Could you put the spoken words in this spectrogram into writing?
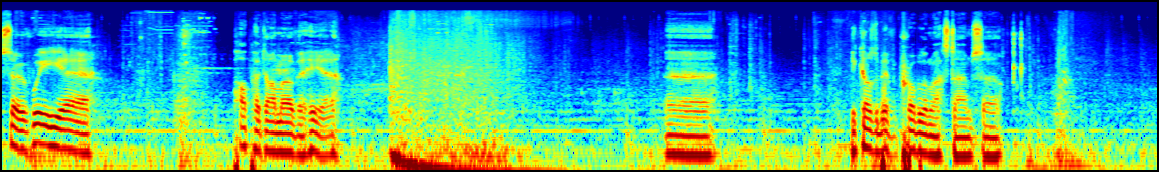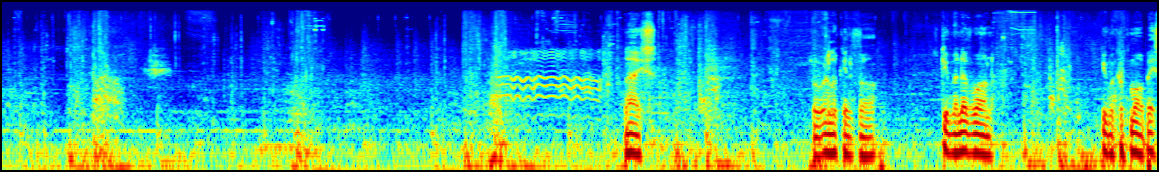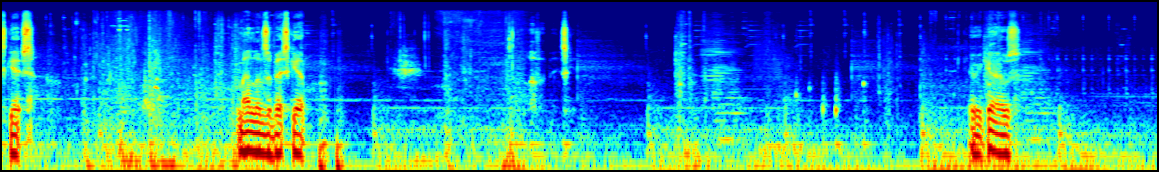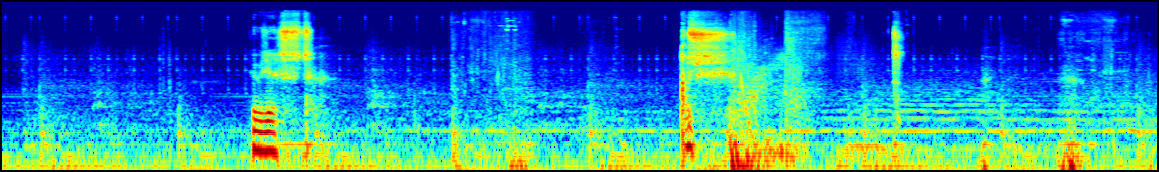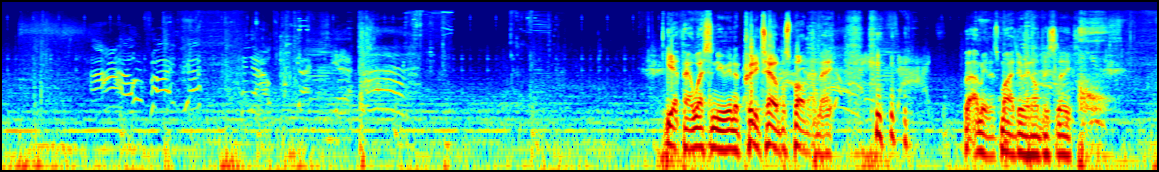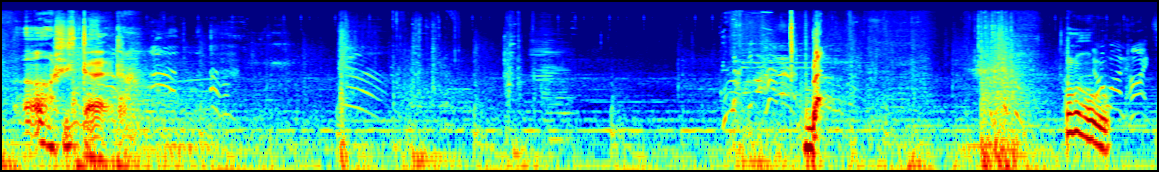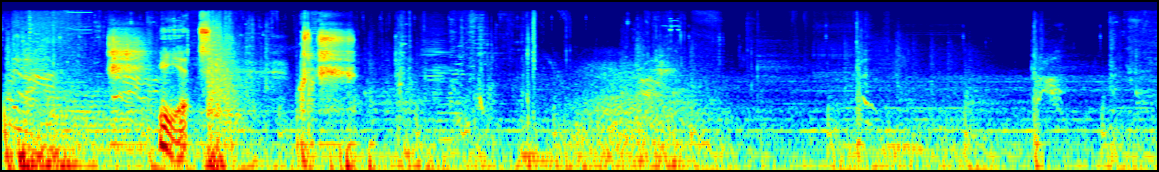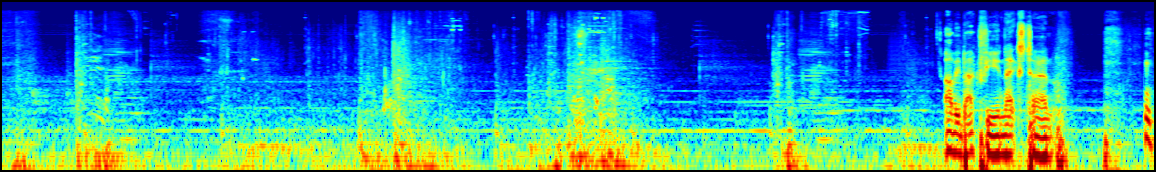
So if we uh, pop a dom over here, uh, he caused a bit of a problem last time, so. Nice. That's what we're looking for. Let's give him another one. Give him a couple more biscuits. Man loves a biscuit. Love a biscuit. Here it goes. We just... Yeah, Fair Western, you're in a pretty terrible spot there, mate. but I mean, it's my doing, obviously. Oh, she's dead. I'll be back for you next turn. Ooh,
